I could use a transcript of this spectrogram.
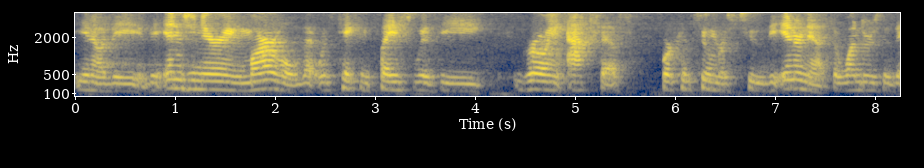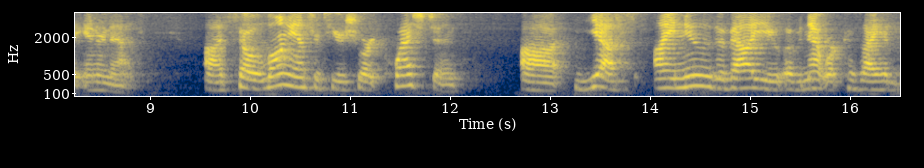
you know the, the engineering marvel that was taking place with the growing access for consumers to the internet, the wonders of the internet. Uh, so, long answer to your short question uh, yes, I knew the value of a network because I had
